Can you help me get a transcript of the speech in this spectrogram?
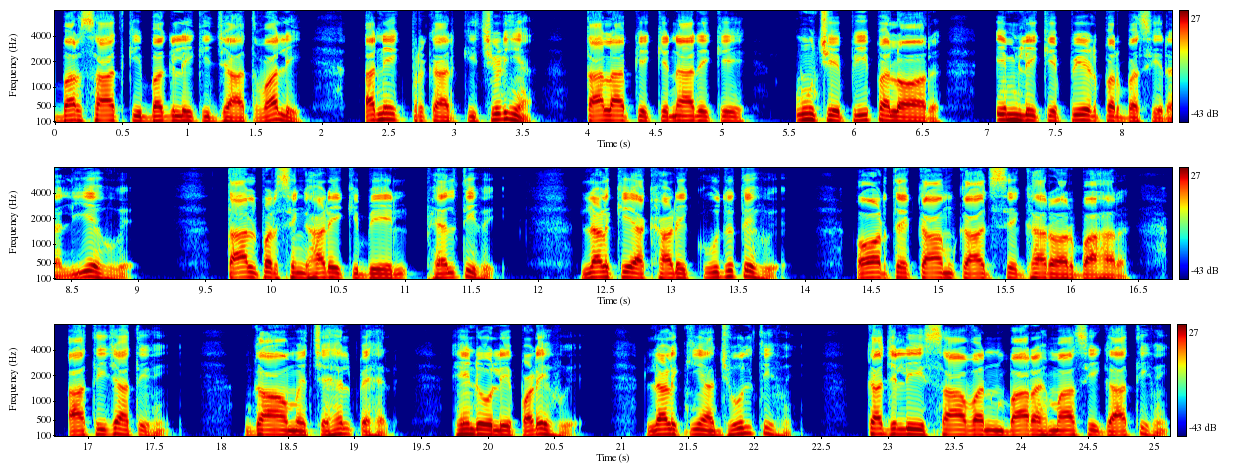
बरसात की बगले की जात वाली अनेक प्रकार की चिड़ियाँ तालाब के किनारे के ऊँचे पीपल और इमली के पेड़ पर बसेरा लिए हुए। ताल पर सिंघाड़े की बेल फैलती हुई लड़के अखाड़े कूदते हुए औरतें कामकाज से घर और बाहर आती जाती हुई। गाँव में चहल पहल हिंडोले पड़े हुए, लड़कियाँ झूलती हुई, कजली, सावन, बारहमासी गाती हुई।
